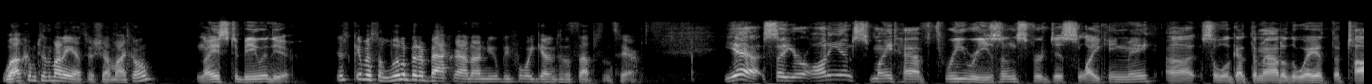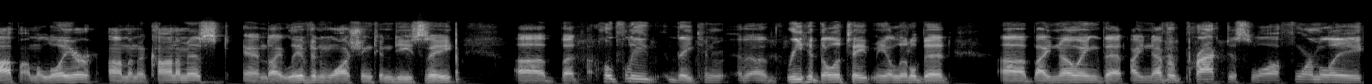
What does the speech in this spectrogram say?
Welcome to the Money Answer Show, Michael. Nice to be with you just give us a little bit of background on you before we get into the substance here. Yeah, so your audience might have three reasons for disliking me. Uh, so we'll get them out of the way at the top. I'm a lawyer, I'm an economist, and I live in Washington, D.C. Uh, but hopefully they can uh, rehabilitate me a little bit uh, by knowing that I never practiced law formally.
